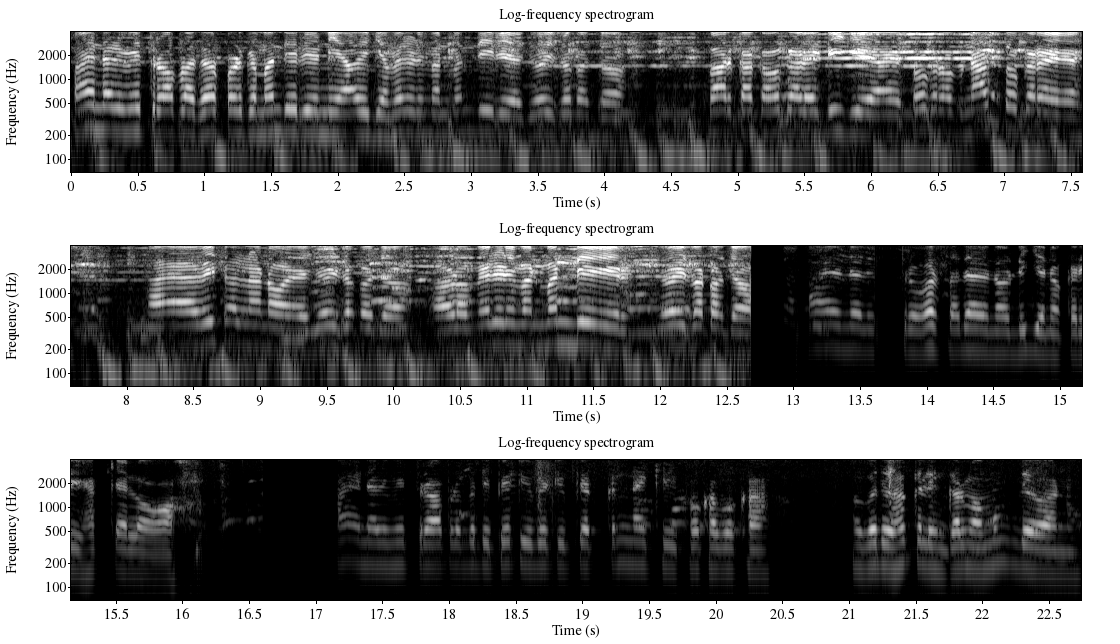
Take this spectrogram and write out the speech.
ફાઇનલી મિત્રો, આપણા ઘર પડખે મંદિરની આવી ગયા. મેરડીમાન મંદિર, જોઈ શકો છો. બાર કાકા વગાડે ડીજે છોકરો નાસ્તો કરે. આ વિશાલ નાનો હોય જોઈ શકો છો. આવડો મેલડીમાન મંદિર, જોઈ શકો છો. ફાઇનલી મિત્રો વરસાદ આવ્યો ડીજે નો કરી હકેલો. ફાઇનલી મિત્રો, આપણે બધી પેટી બેટી પેક કરી નાખી, ખોખા બોખા. બધું હકેલીને ઘરમાં મૂકી દેવાનું.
